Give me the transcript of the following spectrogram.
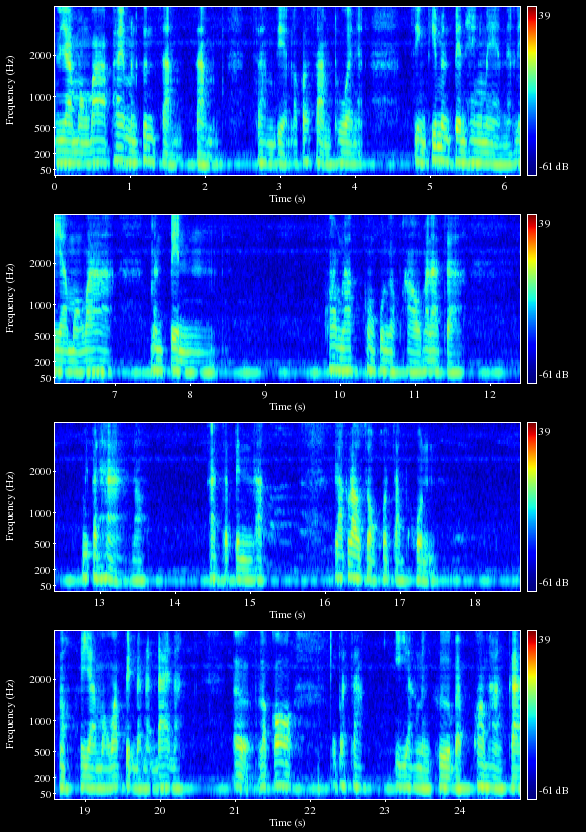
เรยามองว่าไพ่มันขึ้นสามสามสามเหรียญแล้วก็สามถ้วยเนี่ย สิ่งที่มันเป็นแฮงแมนเนี่ยเรยามองว่ามันเป็นความรักของคุณกับเขา มันอาจจะมีปัญหาเนาะ อาจจะเป็นรักรักเราสองคนสามคนเนาะพยายามมองว่าเป็นแบบนั้นได้นะ เออ แล้วก็อุปสรรคอีกอย่างหนึ่งคือแบบความห่างไกล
